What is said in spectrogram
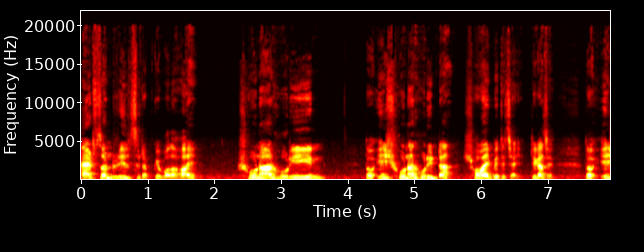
অ্যাডস অন রিল সেট বলা হয় সোনার হরিণ। তো এই সোনার হরিণটা সবাই পেতে চাই ঠিক আছে? তো এই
